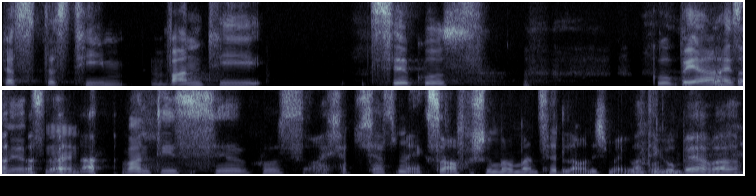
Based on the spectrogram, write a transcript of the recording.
Das, das Team Vanti Circus Gobert heißen jetzt? Nein. Vanti Circus. Oh, ich habe es mir extra aufgeschrieben, aber mein Zettel auch nicht mehr gefunden. Gobert war.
